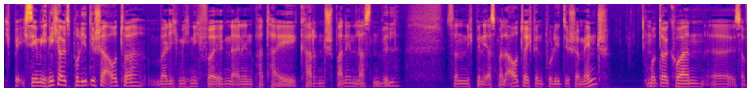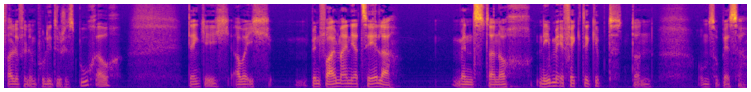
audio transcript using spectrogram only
ich, ich sehe mich nicht als politischer Autor, weil ich mich nicht vor irgendeinen Parteikarren spannen lassen will, sondern ich bin erstmal Autor, ich bin politischer Mensch. Mutterkorn äh, ist auf alle Fälle ein politisches Buch auch, denke ich. Aber ich bin vor allem ein Erzähler. Wenn es da noch Nebeneffekte gibt, dann umso besser.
